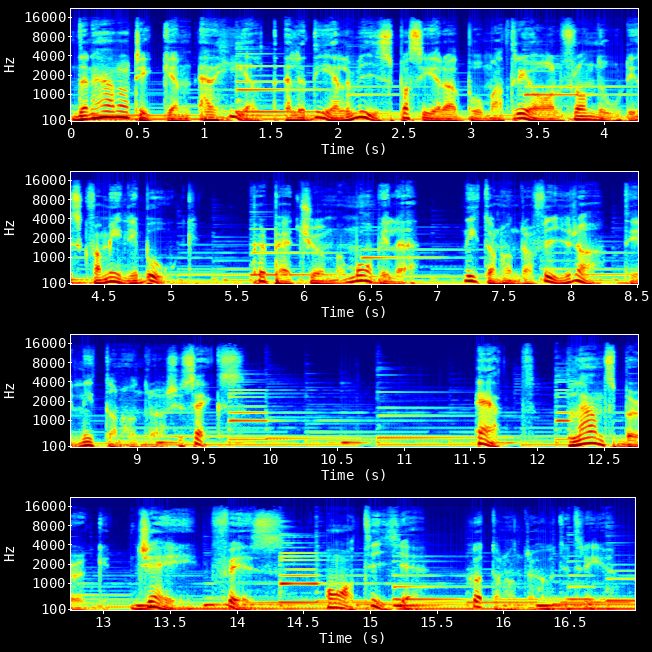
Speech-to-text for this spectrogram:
Den här artikeln är helt eller delvis baserad på material från Nordisk familjebok Perpetuum mobile 1904 till 1926. 1. Landsberg J. Fizz A10 1773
